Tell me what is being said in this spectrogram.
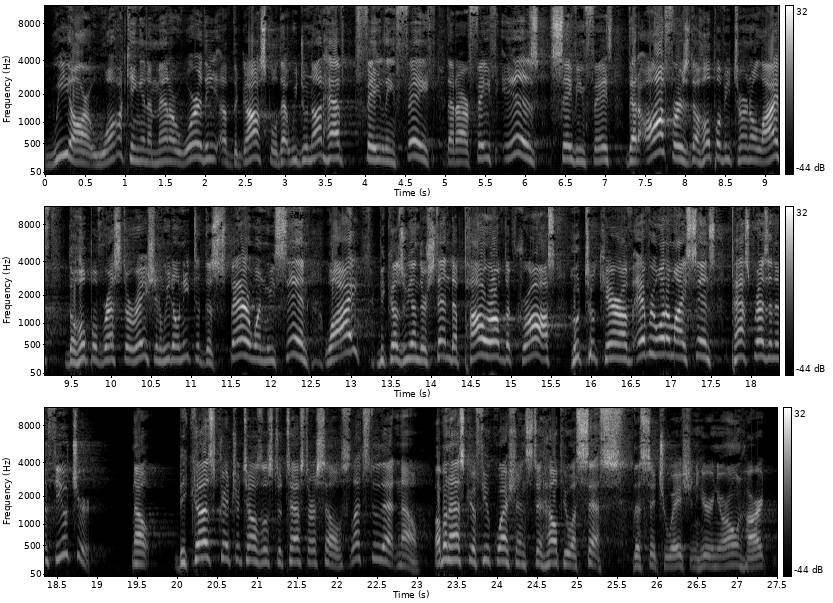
we are walking in a manner worthy of the gospel, that we do not have failing faith, that our faith is saving faith, that offers the hope of eternal life, the hope of restoration. We don't need to despair when we sin. Why? Because we understand the power of the cross who took care of every one of my sins, past, present, and future. Now, because scripture tells us to test ourselves, let's do that now. I'm going to ask you a few questions to help you assess the situation here in your own heart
